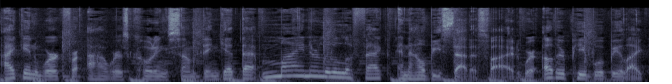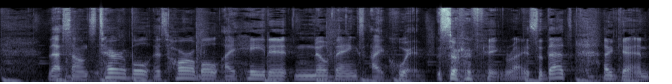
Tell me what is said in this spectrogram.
I can work for hours coding something, get that minor little effect, and I'll be satisfied. Where other people would be like, that sounds terrible, it's horrible, I hate it, no thanks, I quit, sort of thing, right? So that's again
